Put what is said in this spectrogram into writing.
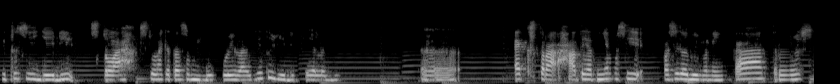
itu sih. Jadi setelah setelah kita sembuh pulih lagi tuh jadi kayak lebih uh, ekstra hati-hatinya pasti pasti lebih meningkat. Terus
